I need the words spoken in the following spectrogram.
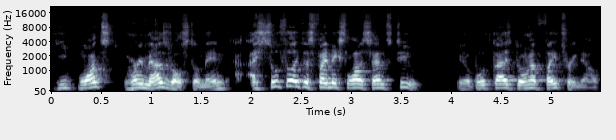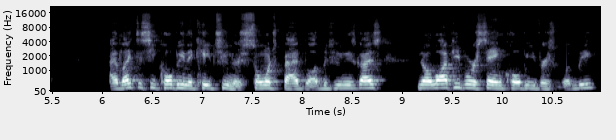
he wants Jorge Masvidal still, man. I still feel like this fight makes a lot of sense too. You know, both guys don't have fights right now. I'd like to see Colby in the cage soon. There's so much bad blood between these guys. You know, a lot of people were saying Colby versus Woodley.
